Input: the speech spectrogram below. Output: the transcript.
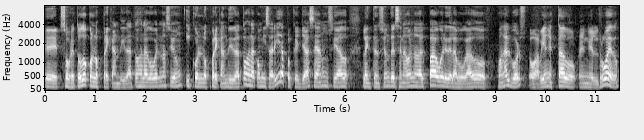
eh, sobre todo con los precandidatos a la gobernación y con los precandidatos a la comisaría, porque ya se ha anunciado la intención del senador Nadal Power y del abogado Juan Alborz, o habían estado en el ruedo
